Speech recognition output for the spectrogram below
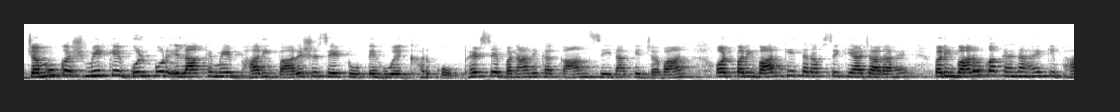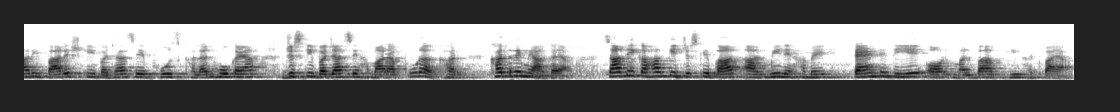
जम्मू कश्मीर के गुलपुर इलाके में भारी बारिश से टूटे हुए घर को फिर से बनाने का काम सेना के जवान और परिवार की तरफ़ से किया जा रहा है। परिवारों का कहना है कि भारी बारिश की वजह से भूस्खलन हो गया, जिसकी वजह से हमारा पूरा घर खतरे में आ गया। साथ ही कहा कि जिसके बाद आर्मी ने हमें टेंट दिए और मलबा भी हटवाया।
